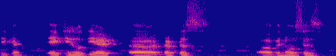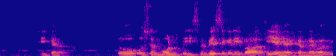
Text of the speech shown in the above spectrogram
ठीक है? एक चीज़ होती है डक्टस विनोसिस ठीक है ना? तो उसमें मोट, इसमें बेसिकली बात ये है करने वाली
